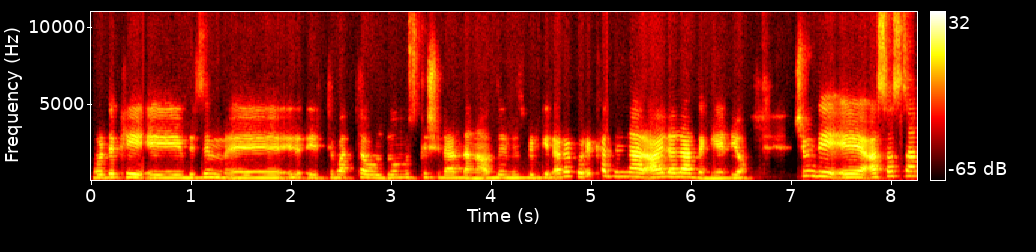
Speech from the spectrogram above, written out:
oradaki e, bizim e, irtibatta olduğumuz kişilerden aldığımız bilgilere göre kadınlar, aileler de geliyor. Şimdi e, asasen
